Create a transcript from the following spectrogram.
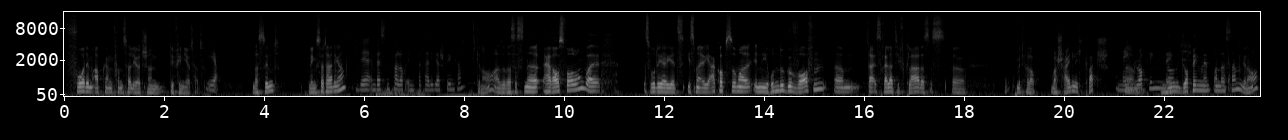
vor dem Abgang von Sally Oetschan definiert hat. Ja. Das sind Linksverteidiger. Der im besten Fall auch Innenverteidiger spielen kann. Genau, also das ist eine Herausforderung, weil es wurde ja jetzt Ismail Jakobs so mal in die Runde geworfen. Ähm, da ist relativ klar, das ist äh, mit Verlaub wahrscheinlich Quatsch. Name-Dropping, ich. Name-Dropping nennt man das dann, genau.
